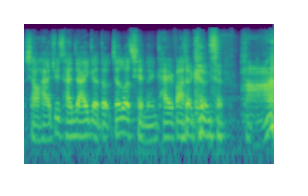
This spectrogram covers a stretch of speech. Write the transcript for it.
小孩去参加一个的叫做潜能开发的课程。哈，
